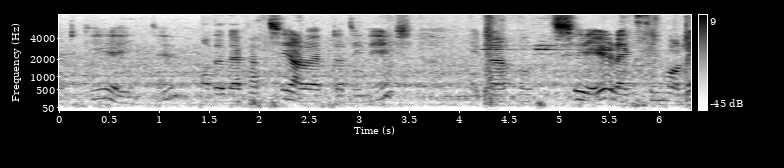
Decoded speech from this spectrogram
আর কি এই যে, আমাদের দেখাচ্ছি আরও একটা জিনিস। এটা হচ্ছে র্যাক্সিন বলে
